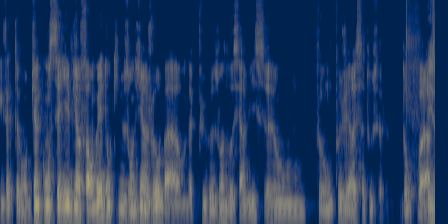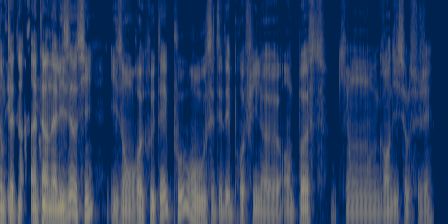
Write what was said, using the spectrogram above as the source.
exactement, bien conseillés, bien formés. Donc ils nous ont dit un jour, bah, on n'a plus besoin de vos services, euh, on peut, on peut gérer ça tout seul. Donc voilà. Ils ont peut-être internalisé aussi? Ils ont recruté pour ou c'était des profils euh, en poste qui ont grandi sur le sujet?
